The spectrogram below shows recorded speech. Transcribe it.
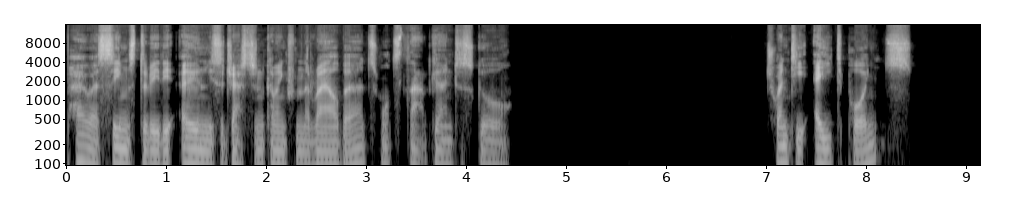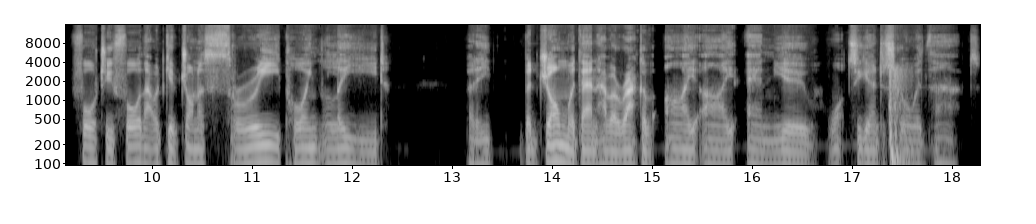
Poa seems to be the only suggestion coming from the Railbirds. What's that going to score? 28 points. 424, that would give John a three-point lead. But he, but John would then have a rack of IINU. What's he going to score with that?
